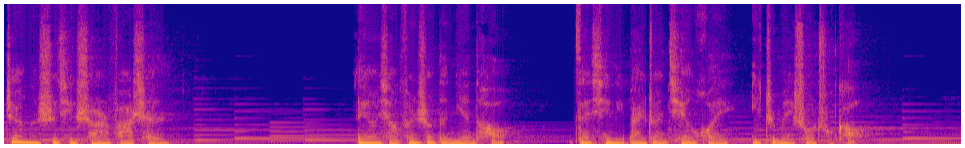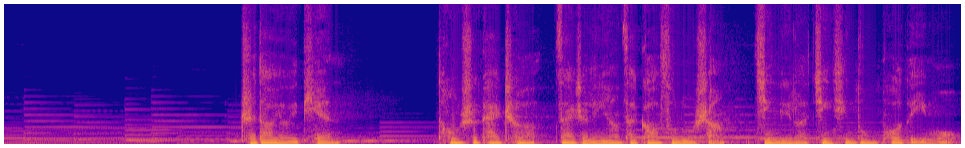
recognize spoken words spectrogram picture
这样的事情时而发生，林阳想分手的念头在心里百转千回，一直没说出口。直到有一天，同事开车载着林阳在高速路上，经历了惊心动魄的一幕。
